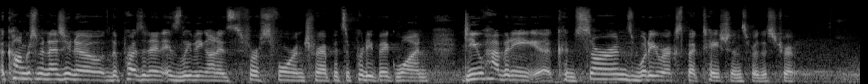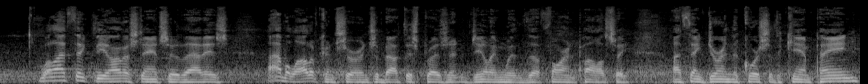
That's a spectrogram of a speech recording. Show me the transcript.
Uh, Congressman, as you know, the president is leaving on his first foreign trip. It's a pretty big one. Do you have any uh, concerns? What are your expectations for this trip? Well, I think the honest answer to that is I have a lot of concerns about this president dealing with uh, foreign policy. I think during the course of the campaign,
